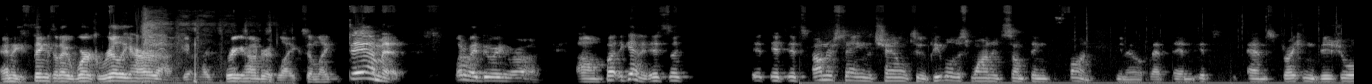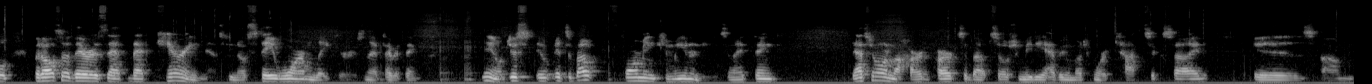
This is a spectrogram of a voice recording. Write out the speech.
And these things that I work really hard on get like 300 likes. I'm like, damn it, what am I doing wrong? Um, but again, it's like it, it, it's understanding the channel too. People just wanted something fun, you know, that and it's and striking visual, but also there is that that caringness, you know, stay warm Lakers and that type of thing. You know, just it, it's about forming communities, and I think that's one of the hard parts about social media having a much more toxic side is um,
